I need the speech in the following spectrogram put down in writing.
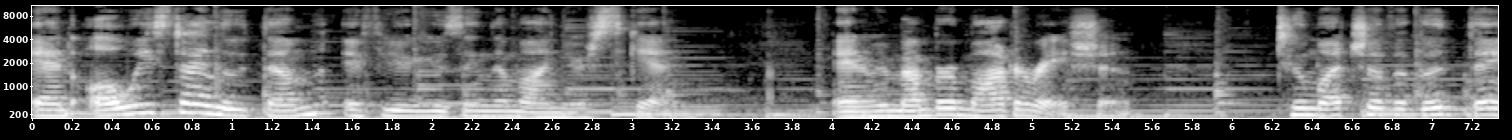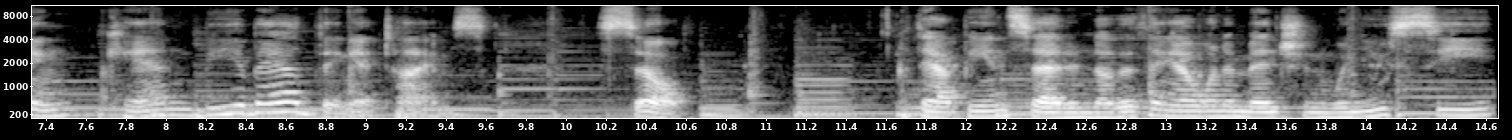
and always dilute them if you're using them on your skin. And remember moderation too much of a good thing can be a bad thing at times. So, that being said, another thing I want to mention when you see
